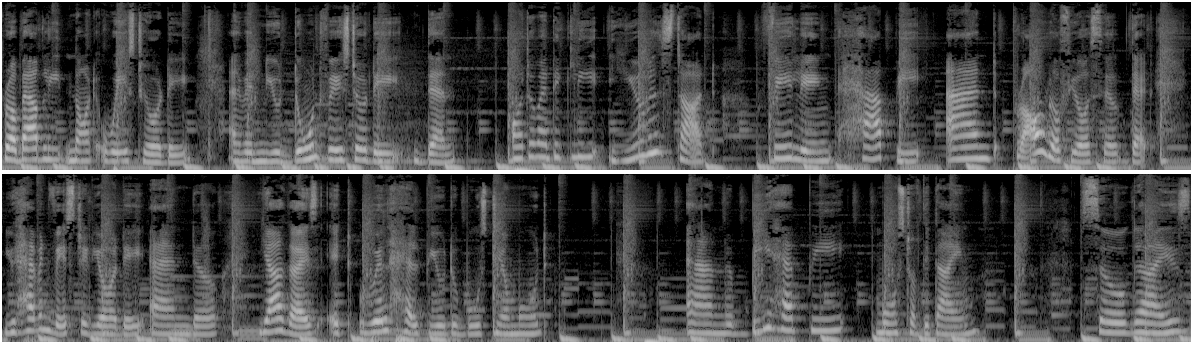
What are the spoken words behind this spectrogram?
probably not waste your day. And when you don't waste your day, then automatically you will start feeling happy and proud of yourself that you haven't wasted your day. And uh, yeah, guys, it will help you to boost your mood and be happy most of the time. So, guys,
